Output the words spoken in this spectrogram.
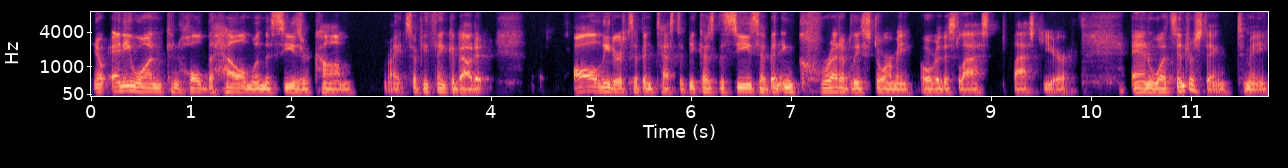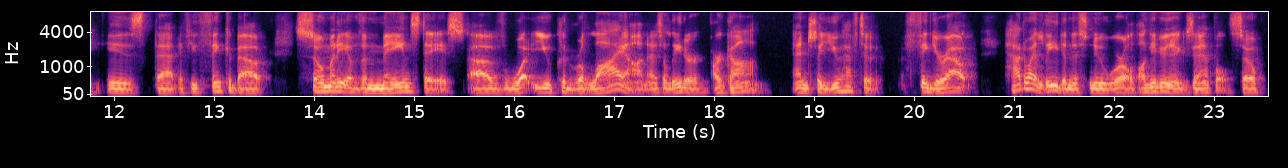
you know, anyone can hold the helm when the seas are calm, right? So if you think about it, all leaders have been tested because the seas have been incredibly stormy over this last last year. And what's interesting to me is that if you think about so many of the mainstays of what you could rely on as a leader are gone. And so you have to figure out how do I lead in this new world? I'll give you an example. So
